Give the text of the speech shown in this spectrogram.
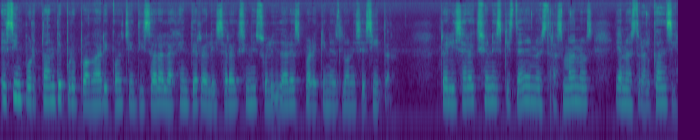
Es importante propagar y concientizar a la gente a realizar acciones solidarias para quienes lo necesitan, realizar acciones que estén en nuestras manos y a nuestro alcance.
